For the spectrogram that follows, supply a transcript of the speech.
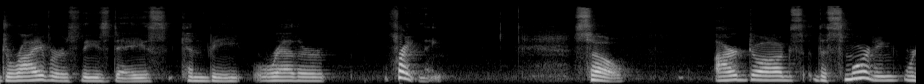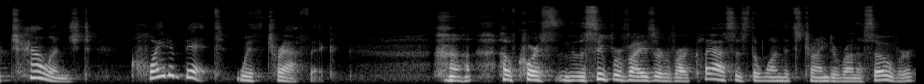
drivers these days can be rather frightening. So, our dogs this morning were challenged quite a bit with traffic. of course, the supervisor of our class is the one that's trying to run us over.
